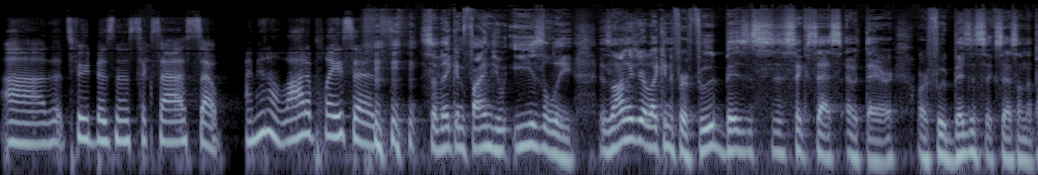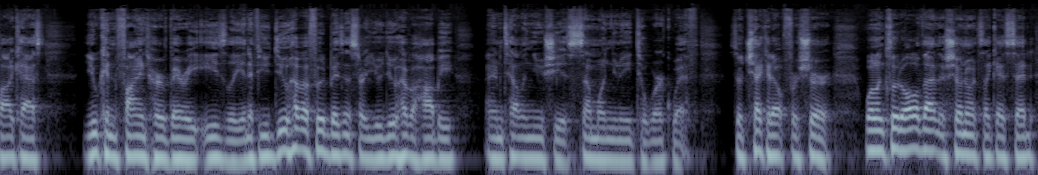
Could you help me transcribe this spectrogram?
uh, that's Food Business Success. So I'm in a lot of places. so they can find you easily. As long as you're looking for food business success out there or food business success on the podcast, you can find her very easily. And if you do have a food business or you do have a hobby, I am telling you, she is someone you need to work with. So check it out for sure. We'll include all of that in the show notes, like I said.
